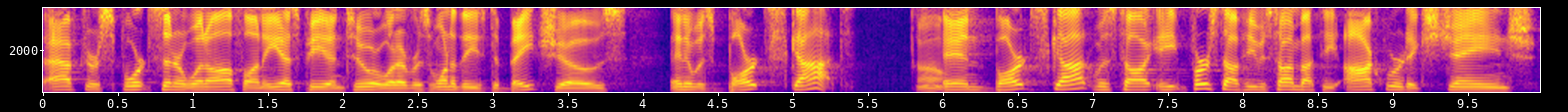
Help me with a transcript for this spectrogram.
after Sports Center went off on ESPN two or whatever. It was one of these debate shows, and it was Bart Scott. Oh. And Bart Scott was talking. First off, he was talking about the awkward exchange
